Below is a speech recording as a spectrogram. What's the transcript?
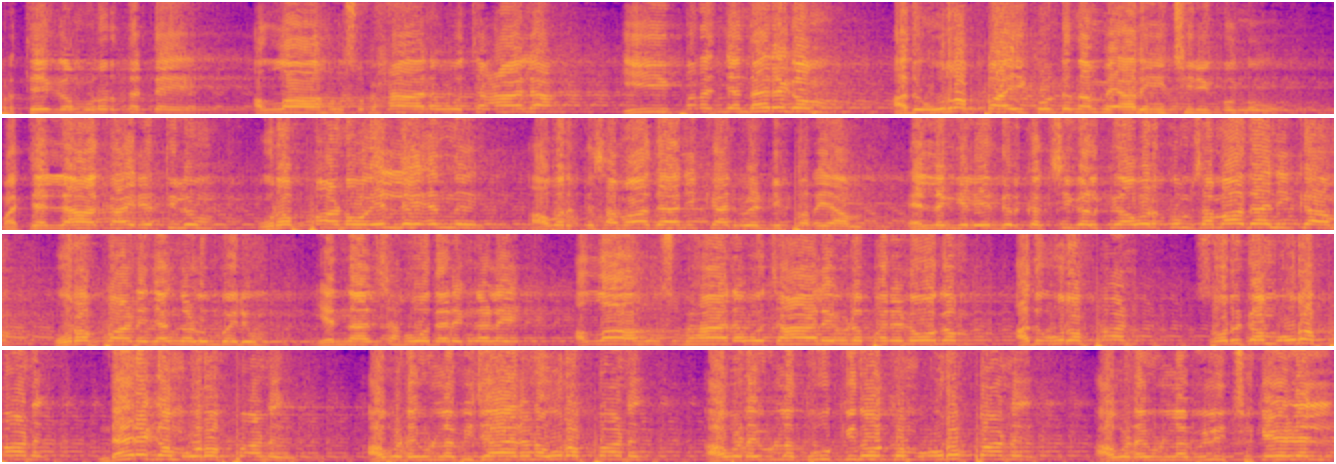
പ്രത്യേകം ഉണർത്തട്ടെ. അള്ളാഹു സുബാനോ ചാല ഈ പറഞ്ഞ നരകം അത് ഉറപ്പായിക്കൊണ്ട് നമ്മെ അറിയിച്ചിരിക്കുന്നു. മറ്റെല്ലാ കാര്യത്തിലും ഉറപ്പാണോ അല്ലേ എന്ന് അവർക്ക് സമാധാനിക്കാൻ വേണ്ടി പറയാം. അല്ലെങ്കിൽ എതിർകക്ഷികൾക്ക് അവർക്കും സമാധാനിക്കാം. ഉറപ്പാണ് ഞങ്ങളും വരും. എന്നാൽ സഹോദരങ്ങളെ അള്ളാഹു സുഹാനവും ചാലയുടെ പരലോകം അത് ഉറപ്പാണ്. സ്വർഗം ഉറപ്പാണ്. നരകം ഉറപ്പാണ്. അവിടെയുള്ള വിചാരണ ഉറപ്പാണ്. അവിടെയുള്ള തൂക്കിനോക്കം ഉറപ്പാണ്. അവിടെയുള്ള വിളിച്ചു കേഴൽ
